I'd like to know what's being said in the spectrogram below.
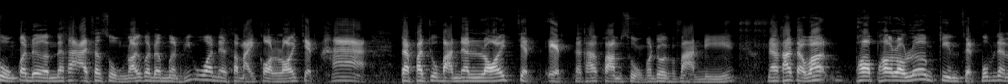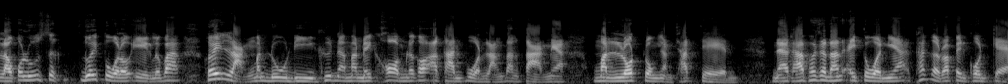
สูงกว่าเดิมนะคะ อาจจะสูงน้อยกว่าเดิมเหมือนพี่อ้วนเนี่ยสมัยก่อน175 แต่ปัจจุบันเนี่ยร้อยเจ็ดเอ็ดนะคะความสูงมันโดยประมาณนี้นะคะแต่ว่าพอพอเราเริ่มกินเสร็จปุ๊บเนี่ยเราก็รู้สึกด้วยตัวเราเองเลยว่าเฮ้ยหลังมันดูดีขึ้นนะมันไม่คอมแล้วก็อาการปวดหลังต่างๆเนี่ยมันลดลงอย่างชัดเจนนะครับเพราะฉะนั้นไอ้ตัวเนี้ยถ้าเกิดว่าเป็นคนแก่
